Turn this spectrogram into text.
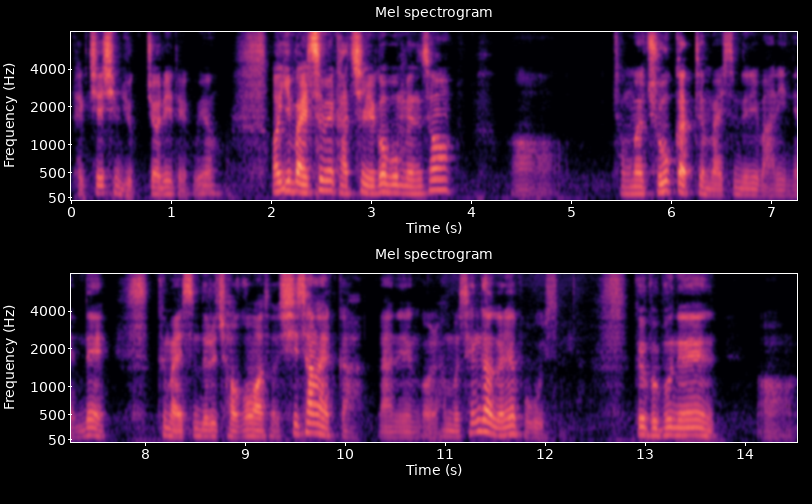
176절이 되고요. 어, 이 말씀을 같이 읽어보면서 어, 정말 주옥 같은 말씀들이 많이 있는데 그 말씀들을 적어와서 시상할까라는 걸 한번 생각을 해보고 있습니다. 그 부분은 어,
